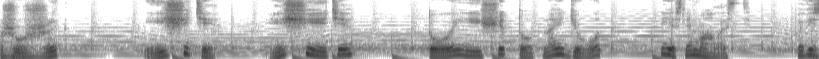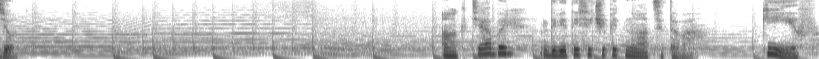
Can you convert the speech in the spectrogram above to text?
жужжит. Ищите, ищите. Кто ищет, тот найдет, если малость повезет. Октябрь 2015 Киев.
